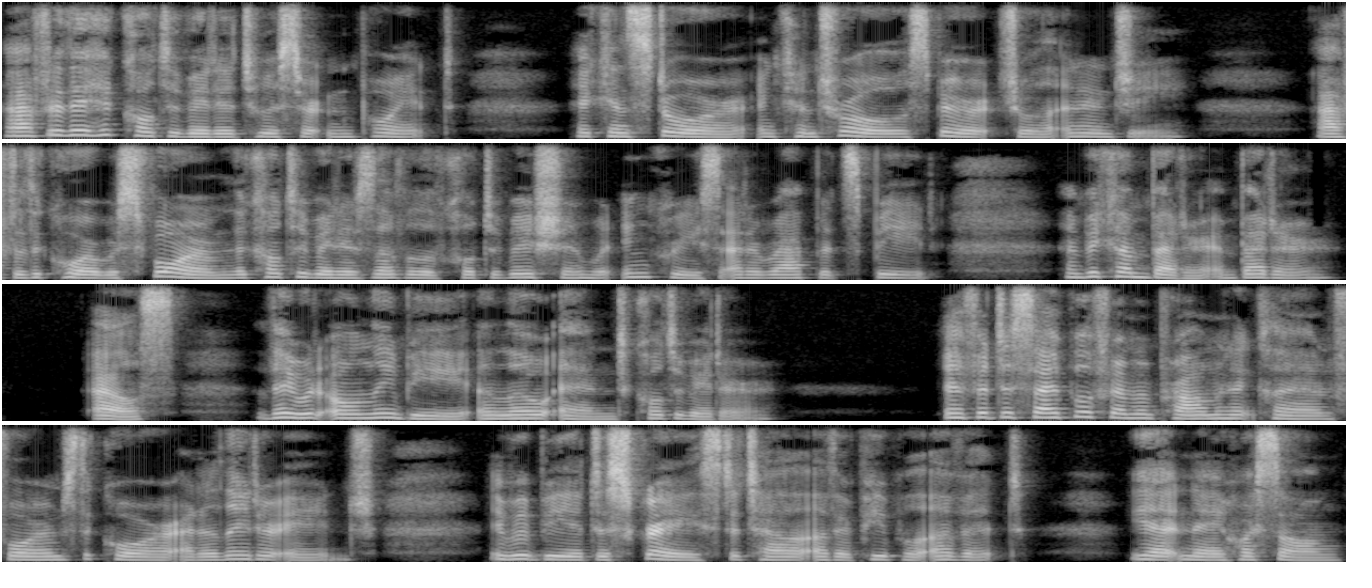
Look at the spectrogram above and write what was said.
after they had cultivated to a certain point. It can store and control spiritual energy. After the core was formed, the cultivator's level of cultivation would increase at a rapid speed and become better and better. Else, they would only be a low end cultivator. If a disciple from a prominent clan forms the core at a later age, it would be a disgrace to tell other people of it. Yet Nie Huaisang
